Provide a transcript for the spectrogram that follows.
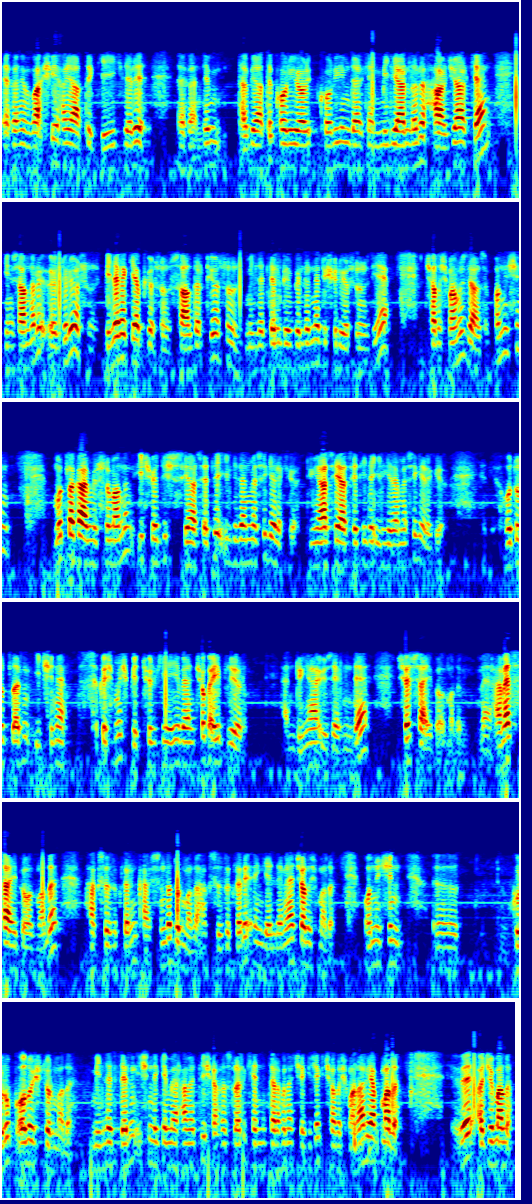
efendim vahşi hayatı, geyikleri efendim tabiatı koruyor, koruyayım derken milyarları harcarken insanları öldürüyorsunuz. Bilerek yapıyorsunuz, saldırtıyorsunuz, milletleri birbirlerine düşürüyorsunuz diye çalışmamız lazım. Onun için mutlaka Müslümanın iç ve dış siyasetle ilgilenmesi gerekiyor. Dünya siyasetiyle ilgilenmesi gerekiyor. Hudutların içine sıkışmış bir Türkiye'yi ben çok ayıplıyorum. Yani dünya üzerinde söz sahibi olmalı, merhamet sahibi olmalı, haksızlıkların karşısında durmalı, haksızlıkları engellemeye çalışmalı. Onun için e, grup oluşturmalı. Milletlerin içindeki merhametli şahısları kendi tarafına çekecek çalışmalar yapmalı. Ve acımalı.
